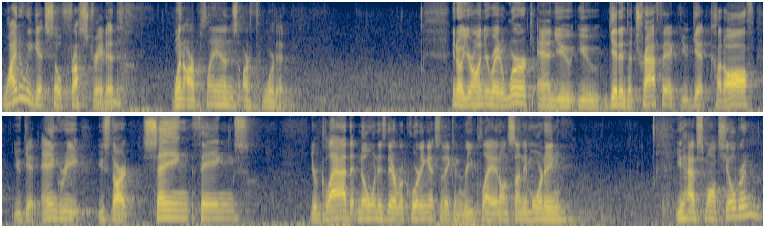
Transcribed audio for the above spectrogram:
Why do we get so frustrated when our plans are thwarted? You know, you're on your way to work and you, you get into traffic, you get cut off, you get angry, you start saying things. You're glad that no one is there recording it so they can replay it on Sunday morning. You have small children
